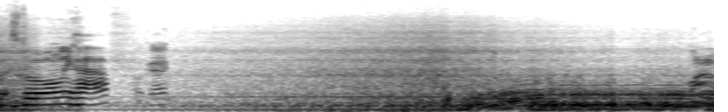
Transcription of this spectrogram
Let's do only half. Okay. Wow.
